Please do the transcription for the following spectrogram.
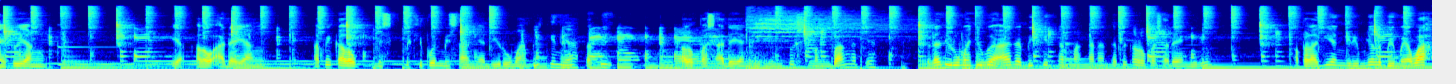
nah itu yang ya kalau ada yang tapi kalau meskipun misalnya di rumah bikin ya tapi kalau pas ada yang ngirim tuh seneng banget ya. Padahal di rumah juga ada bikin kan makanan tapi kalau pas ada yang ngirim apalagi yang ngirimnya lebih mewah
